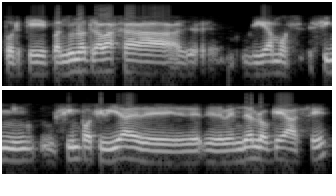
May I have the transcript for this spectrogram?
porque cuando uno trabaja, eh, digamos, sin, sin posibilidades de, de- de vender lo que hace,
